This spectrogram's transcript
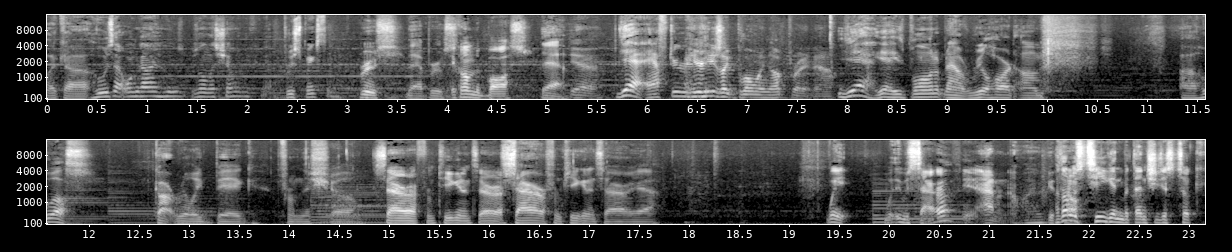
like uh who was that one guy who was on the show? Bruce Springsteen? Bruce. Yeah, Bruce. They call him the boss. Yeah. Yeah. Yeah, after I hear he's like blowing up right now. Yeah, yeah, he's blowing up now real hard. Um uh who else got really big? from this show. Sara from Tegan and Sara. Sara from Tegan and Sara. Yeah. Wait, w- it was Sara? Yeah, I don't know. I thought it was Tegan, but then she just took.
